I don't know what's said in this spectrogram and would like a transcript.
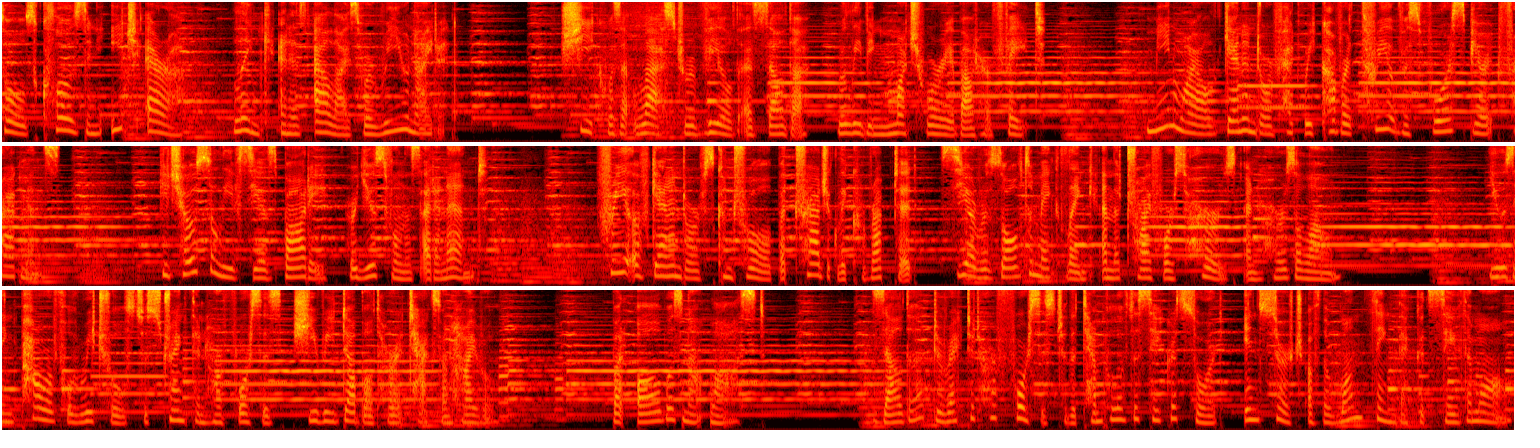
Souls closed in each era, Link and his allies were reunited. Sheik was at last revealed as Zelda, relieving much worry about her fate. Meanwhile, Ganondorf had recovered three of his four spirit fragments. He chose to leave Cia's body, her usefulness at an end. Free of Ganondorf's control but tragically corrupted, Sia resolved to make Link and the Triforce hers and hers alone. Using powerful rituals to strengthen her forces, she redoubled her attacks on Hyrule. But all was not lost. Zelda directed her forces to the Temple of the Sacred Sword in search of the one thing that could save them all.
